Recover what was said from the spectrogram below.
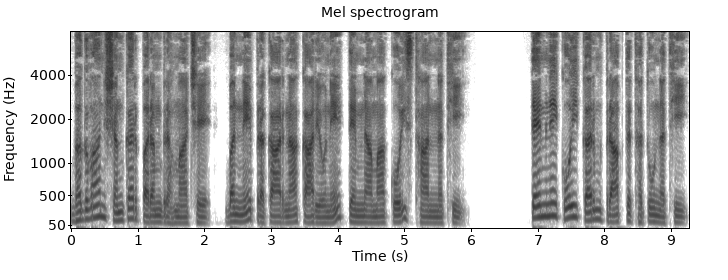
ભગવાન શંકર પરમબ્રહ્મા છે બંને પ્રકારના કાર્યોને તેમનામાં કોઈ સ્થાન નથી. તેમને કોઈ કર્મ પ્રાપ્ત થતું નથી,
